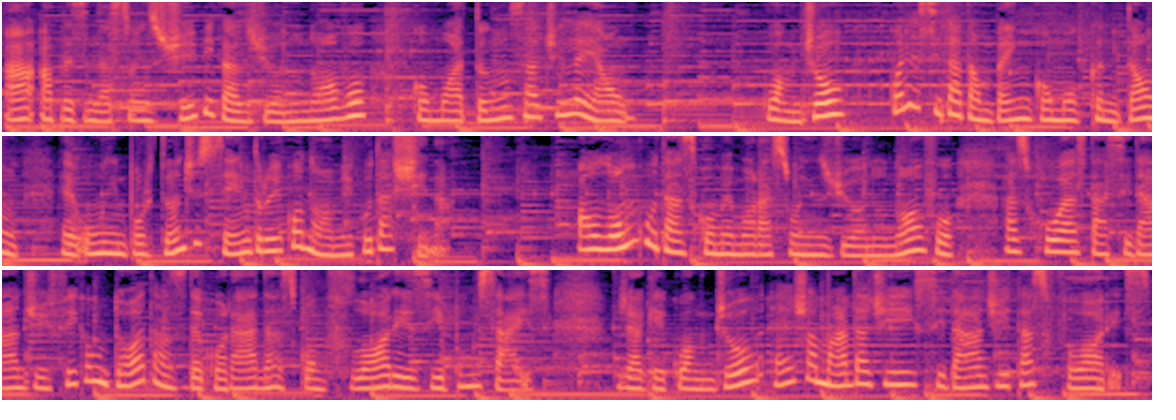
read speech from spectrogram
há apresentações típicas de Ano Novo, como a dança de leão. Guangzhou, conhecida também como Cantão, é um importante centro econômico da China. Ao longo das comemorações de Ano Novo, as ruas da cidade ficam todas decoradas com flores e bonsais, já que Guangzhou é chamada de Cidade das Flores.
